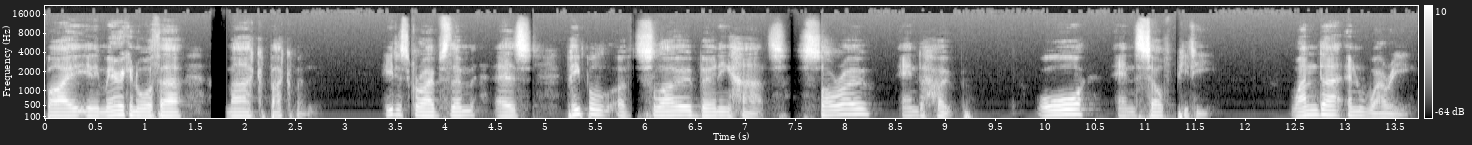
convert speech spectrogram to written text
by an American author, Mark Buckman. He describes them as people of slow burning hearts, sorrow and hope, awe and self pity, wonder and worry,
